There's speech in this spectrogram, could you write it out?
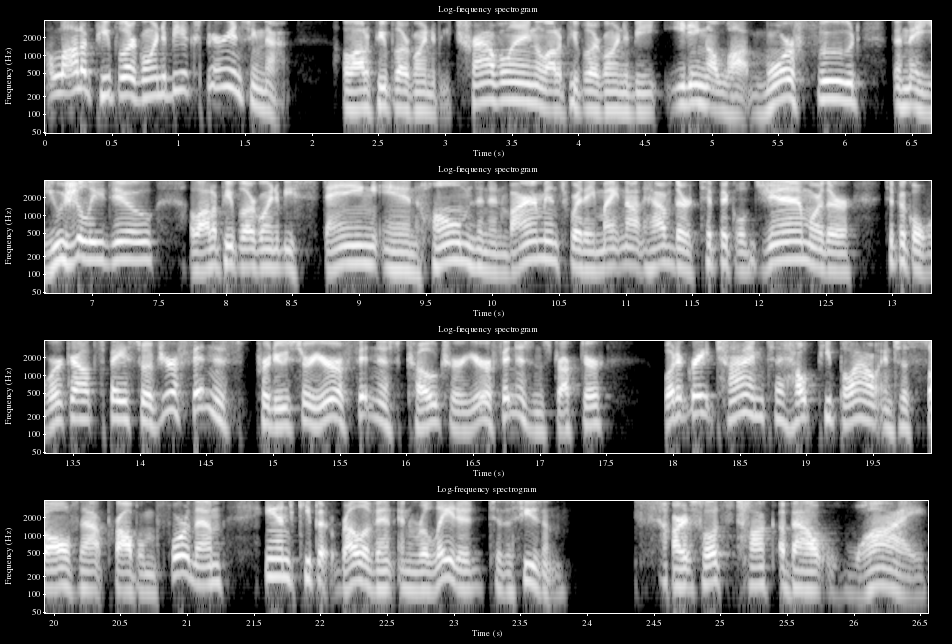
a lot of people are going to be experiencing that. A lot of people are going to be traveling. A lot of people are going to be eating a lot more food than they usually do. A lot of people are going to be staying in homes and environments where they might not have their typical gym or their typical workout space. So if you're a fitness producer, you're a fitness coach, or you're a fitness instructor, what a great time to help people out and to solve that problem for them and keep it relevant and related to the season. All right, so let's talk about why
